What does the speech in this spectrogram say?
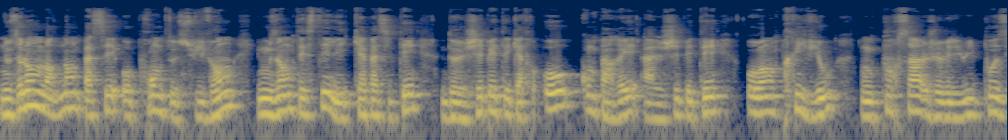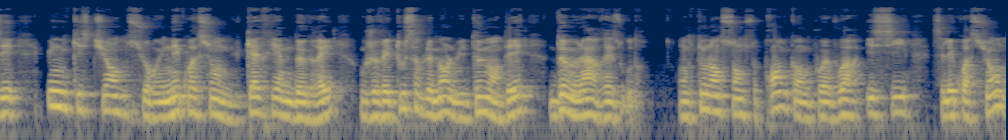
Nous allons maintenant passer au prompt suivant et nous allons tester les capacités de GPT-4o comparé à GPT-o1 Preview. Donc pour ça, je vais lui poser une question sur une équation du quatrième degré où je vais tout simplement lui demander de me la résoudre. Donc nous lançons ce prompt, comme vous pouvez voir ici, c'est l'équation.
